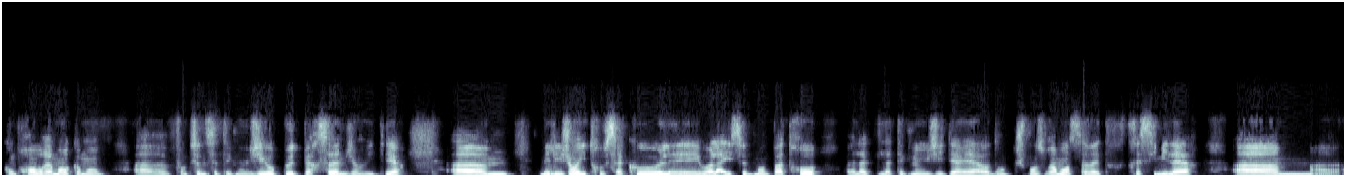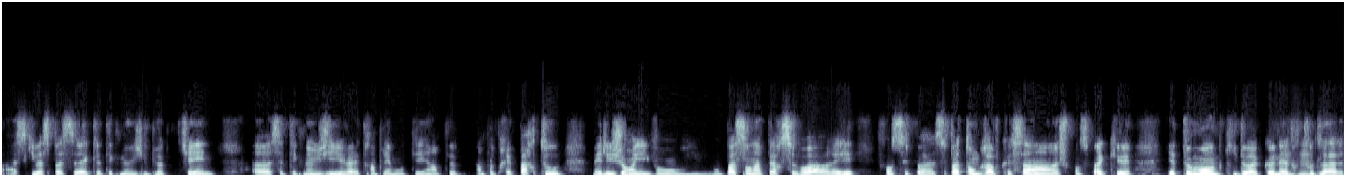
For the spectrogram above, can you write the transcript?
comprend vraiment comment fonctionne cette technologie, au peu de personnes, j'ai envie de dire. mais les gens, ils trouvent ça cool et voilà, ils se demandent pas trop la, la, technologie derrière. Donc, je pense vraiment que ça va être très similaire euh, à ce qui va se passer avec la technologie blockchain. Euh, cette technologie va être implémentée un peu, à peu près partout, mais les gens, ils vont, ils vont pas s'en apercevoir et je pense que c'est pas, c'est pas tant grave que ça. Hein. Je pense pas qu'il y a tout le monde qui doit connaître mm-hmm. toute la,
